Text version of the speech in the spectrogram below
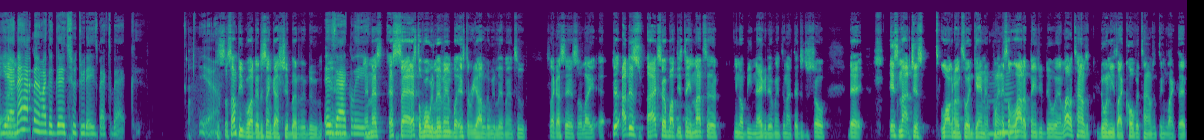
Yeah, Yeah, and that happened in like a good two, three days back to back. Yeah, So some people out there just ain't got shit better to do. Exactly. and that's that's sad. That's the world we live in, but it's the reality we live in too. So like I said, so like uh, I just I asked her about these things not to you know be negative or anything like that, just to show that it's not just logging onto a game and playing. It's a Mhm. lot of things you do, and a lot of times during these like COVID times and things like that,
